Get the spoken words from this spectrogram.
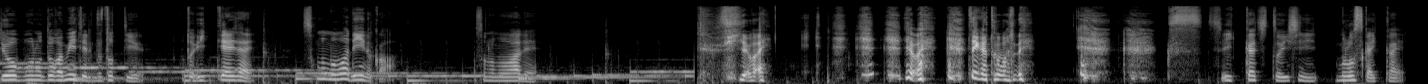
両方の動画見えてるんだぞっていうことを言ってやりたい。そのままでいいのかそのままで。やばい。やばい。手が止まんね。くす。一回ちょっと石に戻すか、一回。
